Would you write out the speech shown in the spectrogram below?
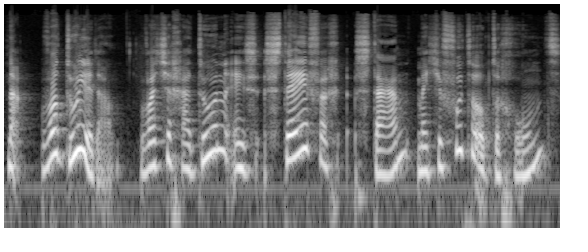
Nou, wat doe je dan? Wat je gaat doen is stevig staan met je voeten op de grond.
